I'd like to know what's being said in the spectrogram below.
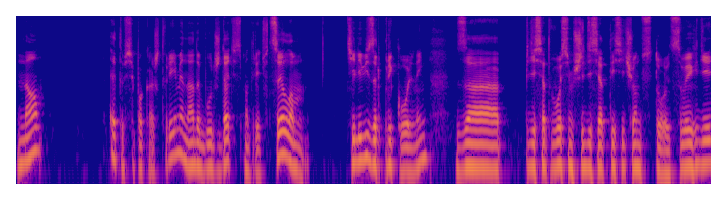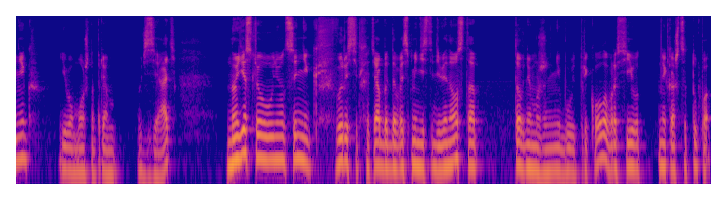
Но это все покажет время, надо будет ждать и смотреть. В целом, телевизор прикольный. За 58-60 тысяч он стоит своих денег. Его можно прям взять. Но если у него ценник вырастет хотя бы до 80-90, то в нем уже не будет прикола. В России, вот, мне кажется, тупо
